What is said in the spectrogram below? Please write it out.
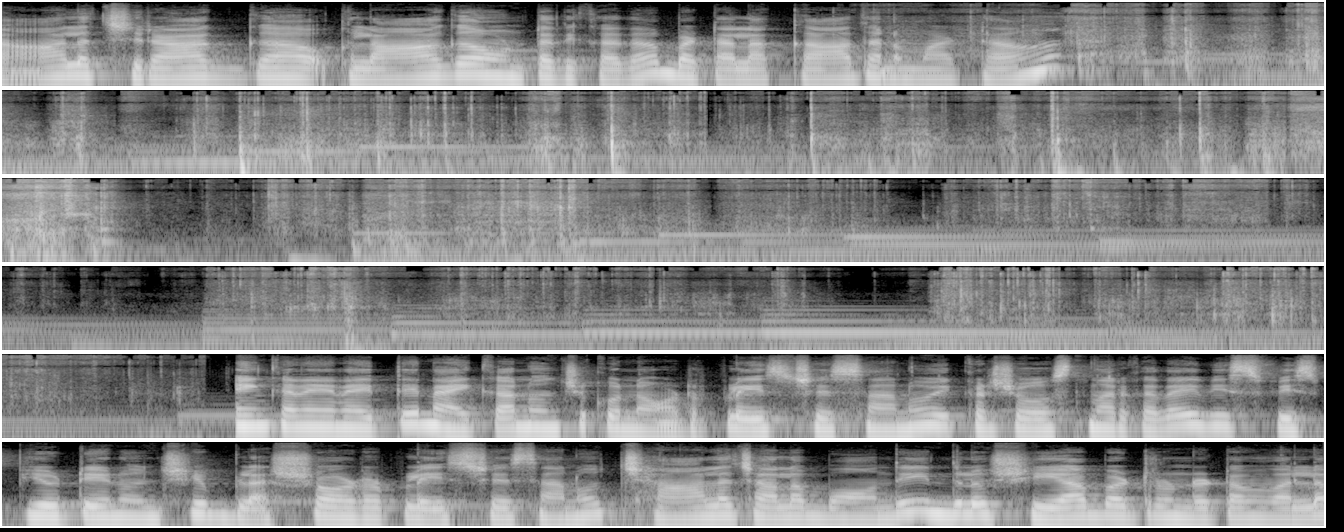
చాలా చిరాగ్గా ఒకలాగా ఉంటది కదా బట్ అలా కాదనమాట ఇంకా నేనైతే నైకా నుంచి కొన్ని ఆర్డర్ ప్లేస్ చేశాను. ఇక్కడ చూస్తున్నారు కదా ఇది స్విస్ బ్యూటీ నుంచి బ్లష్ ఆర్డర్ ప్లేస్ చేశాను. చాలా చాలా బాగుంది. ఇందులో షియా బటర్ ఉండటం వల్ల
